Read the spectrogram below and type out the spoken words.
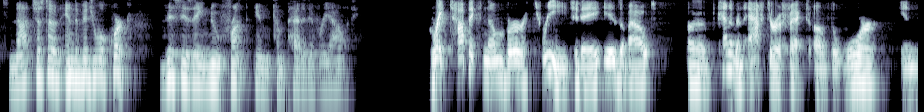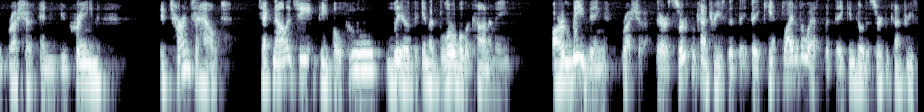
It's not just an individual quirk. This is a new front in competitive reality. Great. Topic number three today is about kind of an after effect of the war in Russia and Ukraine. It turns out technology people who live in a global economy are leaving Russia. There are certain countries that they, they can't fly to the West, but they can go to certain countries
